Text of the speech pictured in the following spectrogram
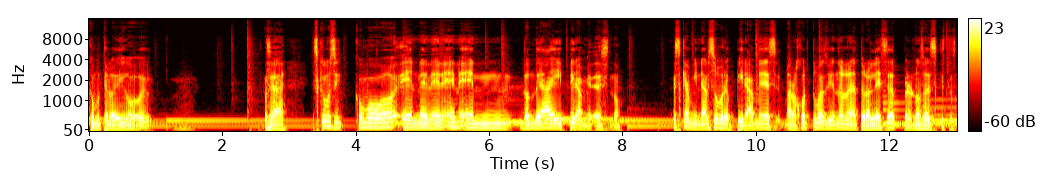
¿cómo te lo digo? O sea, es como si, como en, en, donde hay pirámides, ¿no? Es caminar sobre pirámides. A lo mejor tú vas viendo la naturaleza, pero no sabes que estás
